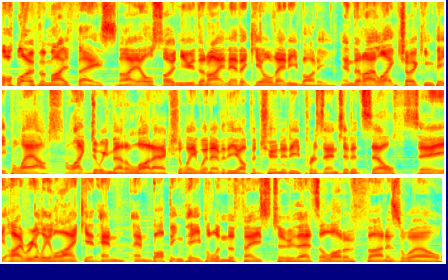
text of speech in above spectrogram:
all over my face. I also knew that I never killed anybody and that I like choking people out. I like doing that a lot actually whenever the opportunity presented itself. See, I really like it and and bopping people in the face too. That's a lot of fun as well.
